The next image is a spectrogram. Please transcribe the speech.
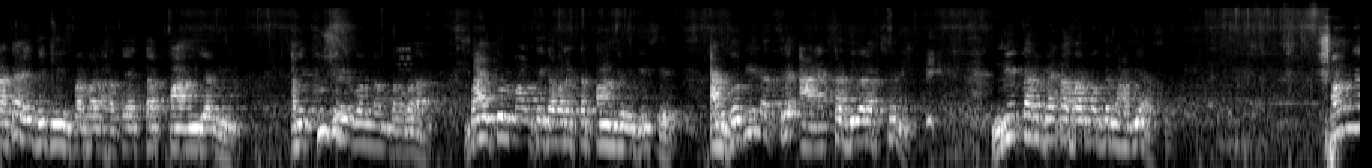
তাকায় দেখি বাবার হাতে একটা পাঞ্জাবি। আমি খুশি হয়ে বললাম, বাবা, বাইতুল মাল থেকে আমার একটা পাঞ্জাবি দিছে। আর গভীর রাত্রে আর একটা দিবে রাখছেন নেতার বেটা হওয়ার মধ্যে লাভই আছে। সঙ্গে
